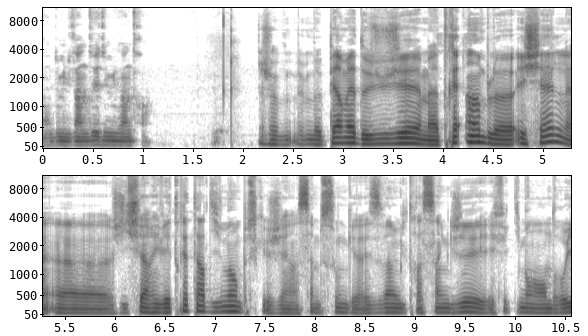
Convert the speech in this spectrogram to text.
en 2022 2023 je me permets de juger à ma très humble échelle. Euh, j'y suis arrivé très tardivement parce que j'ai un Samsung S20 Ultra 5G et effectivement Android.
